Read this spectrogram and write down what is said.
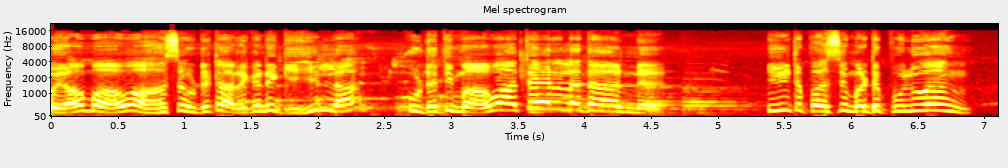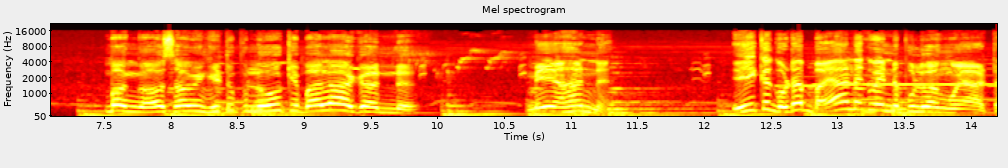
ඔයා මාව අහස උඩට අරගෙන ගිහිල්ලා උඩති මාව අතෑරලා දාන්න. ඊට පස්සේ මට පුළුවන් මං ආසාවෙන් හිටපු ලෝකෙ බලාගන්න. මේ අහන්න. ඒක ගොඩක් භයානක වෙන්න පුළුවන් ඔයාට.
